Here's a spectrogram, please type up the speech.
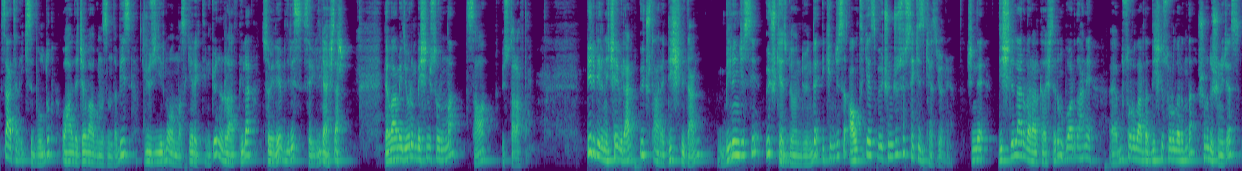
Zaten x'i bulduk. O halde cevabımızın da biz 120 olması gerektiğini gönül rahatlığıyla söyleyebiliriz sevgili gençler. Devam ediyorum 5. sorumla sağ üst tarafta. Birbirini çeviren 3 tane dişliden birincisi 3 kez döndüğünde ikincisi 6 kez ve üçüncüsü 8 kez dönüyor. Şimdi dişliler var arkadaşlarım. Bu arada hani e, bu sorularda dişli sorularında şunu düşüneceğiz.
